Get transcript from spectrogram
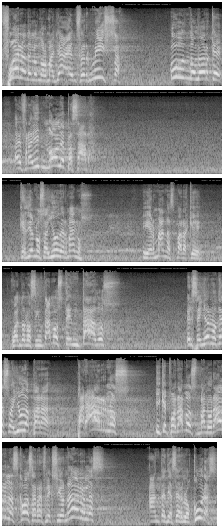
fuera de lo normal, ya enfermiza. Un dolor que a Efraín no le pasaba. Que Dios nos ayude, hermanos y hermanas, para que cuando nos sintamos tentados, el Señor nos dé su ayuda para pararnos y que podamos valorar las cosas, reflexionarlas antes de hacer locuras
